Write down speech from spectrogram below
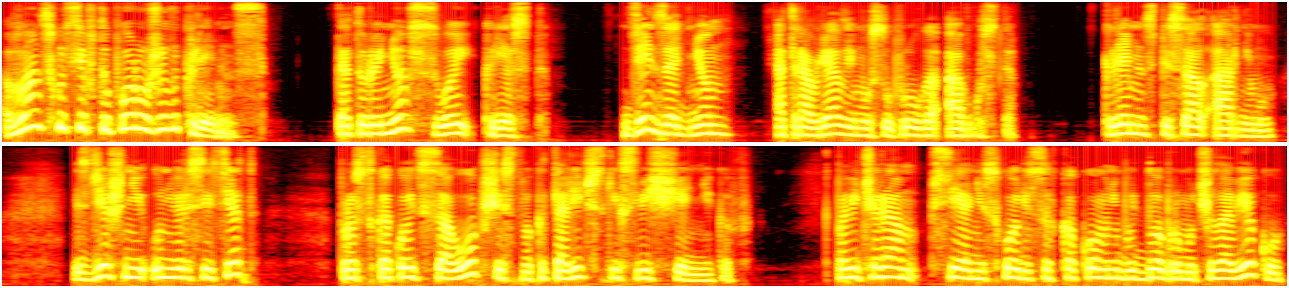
В Ланскуте в ту пору жил и Клеменс, который нес свой крест. День за днем отравляла ему супруга Августа. Клеменс писал Арнему, «Здешний университет — просто какое-то сообщество католических священников. По вечерам все они сходятся к какому-нибудь доброму человеку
